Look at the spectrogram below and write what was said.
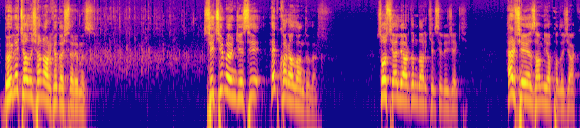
Böyle çalışan arkadaşlarımız seçim öncesi hep karalandılar. Sosyal yardımlar kesilecek. Her şeye zam yapılacak.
